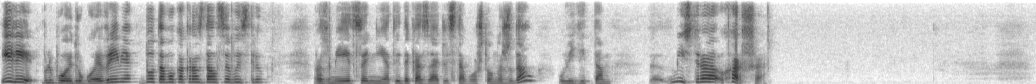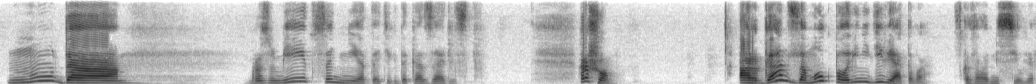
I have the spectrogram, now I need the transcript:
или в любое другое время до того, как раздался выстрел. Разумеется, нет и доказательств того, что он ожидал увидеть там э, мистера Харша. Ну да, разумеется, нет этих доказательств. Хорошо. Орган замолк в половине девятого, сказала мисс Силвер.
